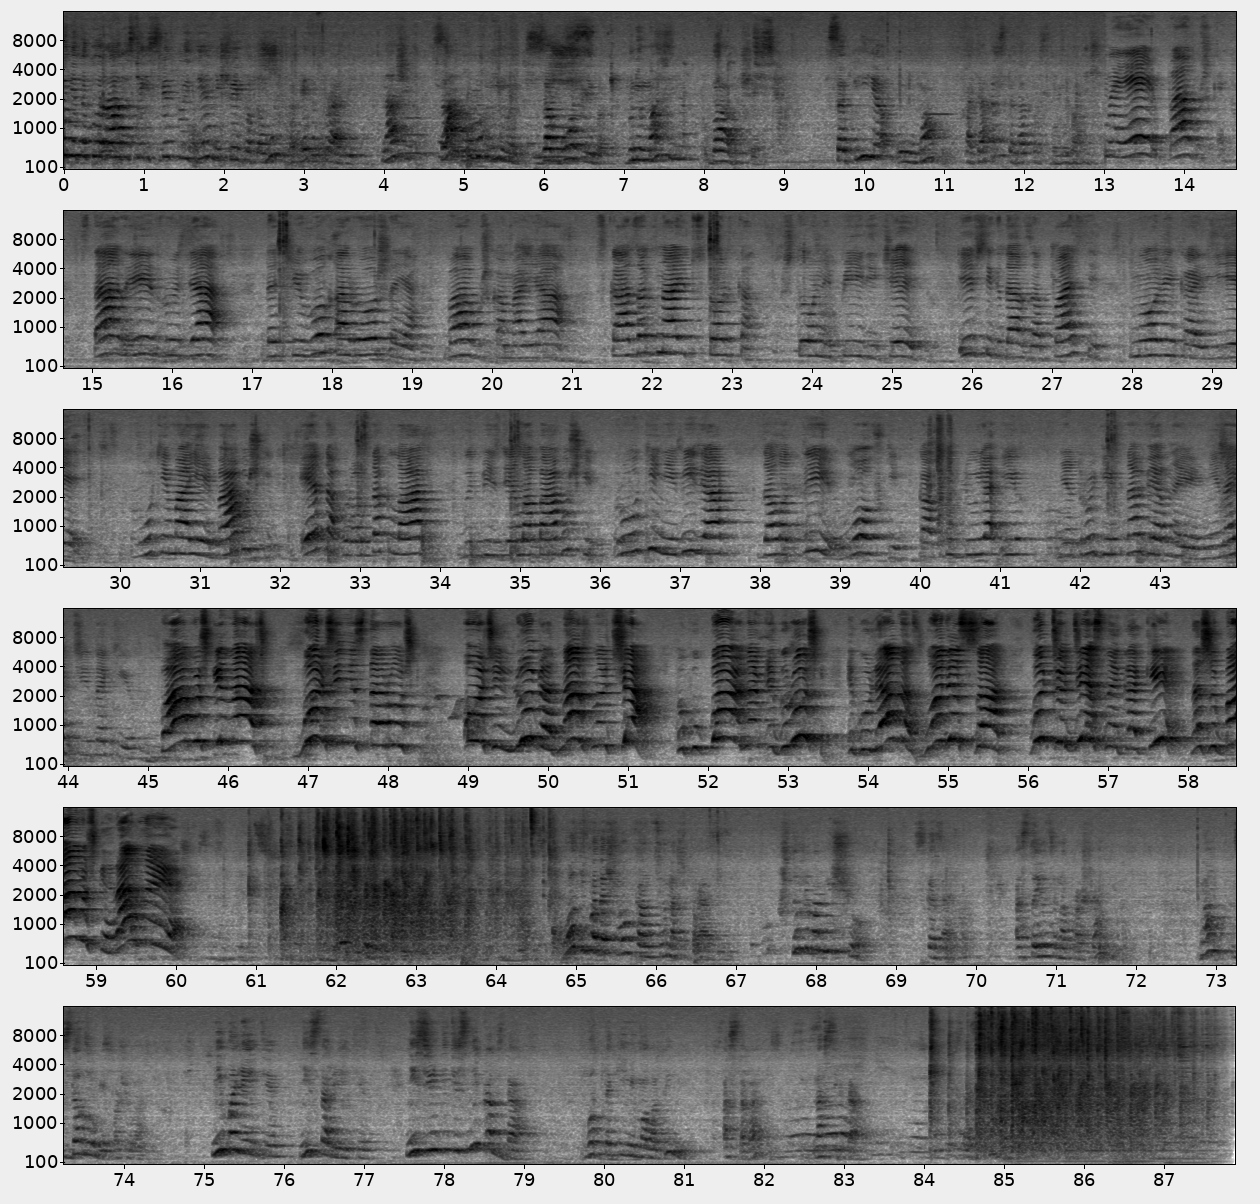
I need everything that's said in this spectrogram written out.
сегодня такой радостный и светлый день, еще и потому, что это праздник наших самых любимых, заботливых, внимательных бабушек. София Ума хотят рассказать про свою бабушку. моей бабушкой старые друзья. Да чего хорошая бабушка моя. Сказок знает столько, что не перечесть. И всегда в запасе новенькое есть. Их. Нет других, наверное, не найти таких. Бабушки наши, не старушки, очень любят нас внучат. Покупают нам игрушки и гуляют нас водят сад. Вот чудесные какие наши бабушки родные. Вот и подошел к концу наш праздник. Что же вам еще сказать? Остается на прощание вам здоровья пожелать. Не болейте, не старейте, не сердитесь никогда. Вот такими молодыми оставайтесь навсегда.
